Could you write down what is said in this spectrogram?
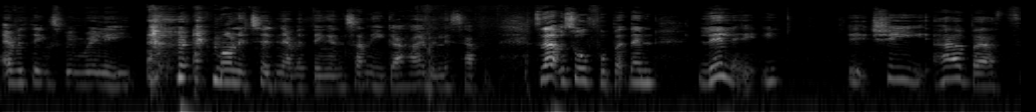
everything's been really monitored and everything, and suddenly you go home and this happened. So that was awful. But then Lily, it, she, her birth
